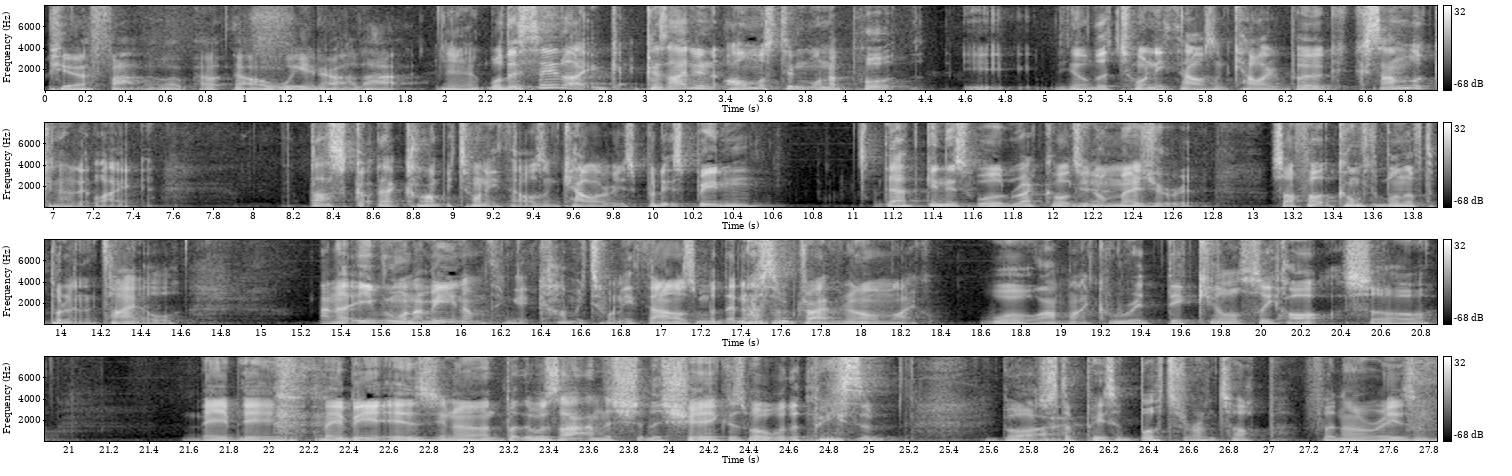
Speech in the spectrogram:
pure fat that were, that were weird out of that. Yeah. Well, they say like because I didn't almost didn't want to put you know the twenty thousand calorie burger because I'm looking at it like that's got that can't be twenty thousand calories, but it's been they had Guinness World Records, you know, measure it. So I felt comfortable enough to put it in the title. And even when I'm eating, I'm thinking it can't be twenty thousand. But then as I'm driving home, I'm like, whoa, I'm like ridiculously hot. So maybe maybe it is, you know. But there was that and the, sh- the shake as well with a piece of But just a piece of butter on top for no reason.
